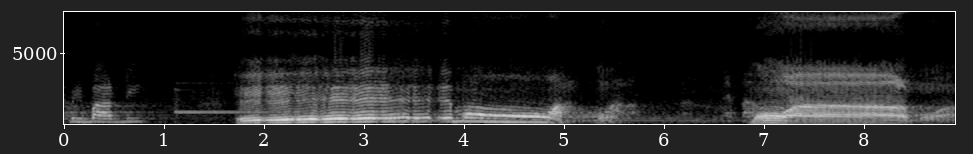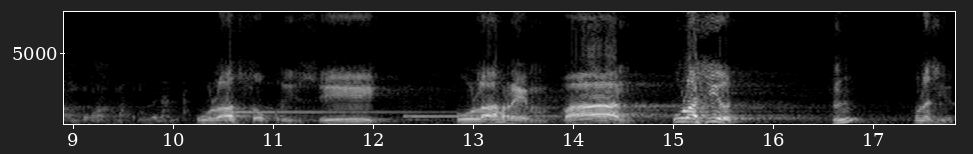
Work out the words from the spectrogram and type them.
pribadi. E, e, e, moal moal moal ulah sok risih ulah rempan. Ulah siut. Hmm? ulah siut.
